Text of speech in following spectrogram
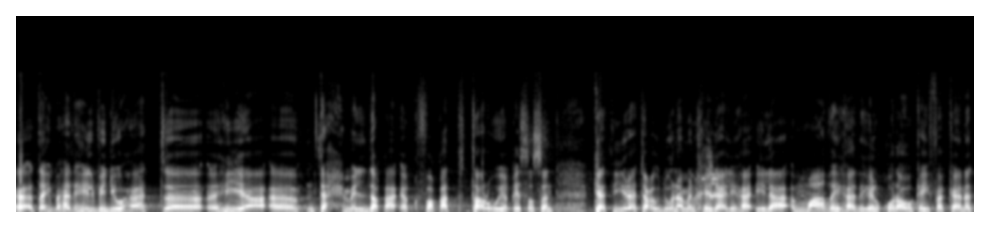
آه، طيب هذه الفيديوهات آه، هي آه، تحمل دقائق فقط تروي قصصا كثيرة تعودون من خلالها إلى ماضي هذه القرى وكيف كانت.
